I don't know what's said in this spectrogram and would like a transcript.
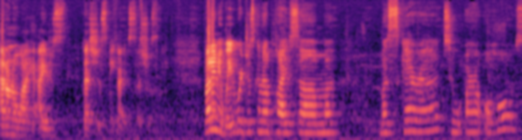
I don't know why, I just, that's just me guys. That's just me. But anyway we're just gonna apply some mascara to our ojos.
